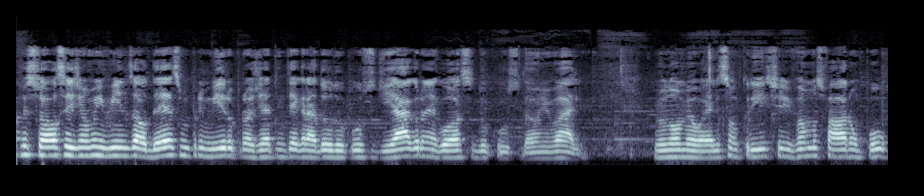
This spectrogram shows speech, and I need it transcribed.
pessoal, sejam bem-vindos ao 11º projeto integrador do curso de agronegócio do curso da Univale. Meu nome é Ellison Christian e vamos falar um pouco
